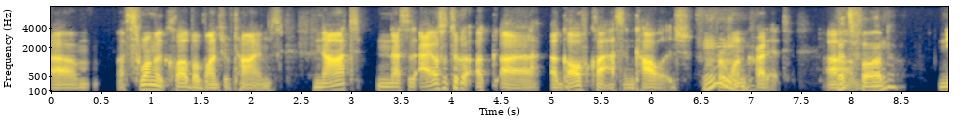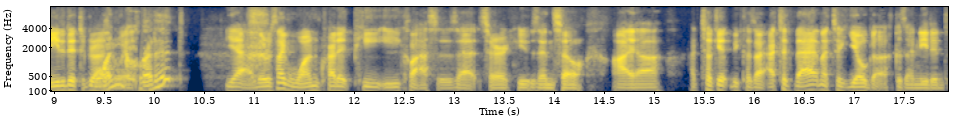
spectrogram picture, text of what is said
um I swung a club a bunch of times not necessary. I also took a, a, a golf class in college hmm. for one hmm. credit. Um, That's fun. Needed it to graduate. One credit? Yeah, there was like one credit PE classes at Syracuse, and so I uh I took it because I, I took that and I took yoga because I needed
